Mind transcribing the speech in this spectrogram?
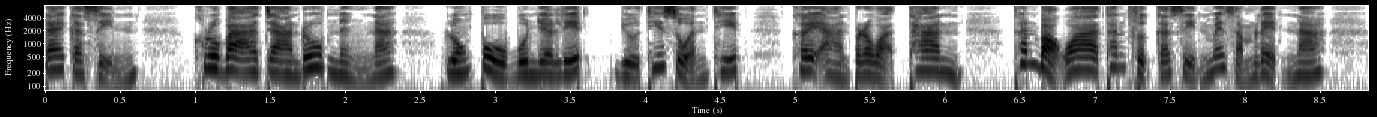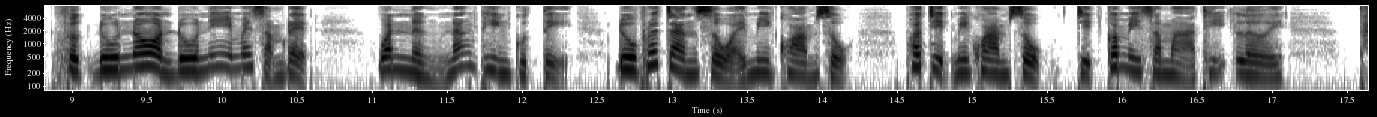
ได้กสินครูบาอาจารย์รูปหนึ่งนะหลวงปู่บุญยฤทธิ์อยู่ที่สวนทิพย์เคยอ่านประวัติท่าน ท่านบอกว่าท่านฝึกกสินไม่สำเร็จนะ ฝึกดูโน่นดูนี่ไม่สำเร็จ วันหนึ่งนั่งพิงกุฏิดูพระจันทร์สวยมีความสุข พอจิตมีความสุข จิตก็มีสมาธิเลยท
